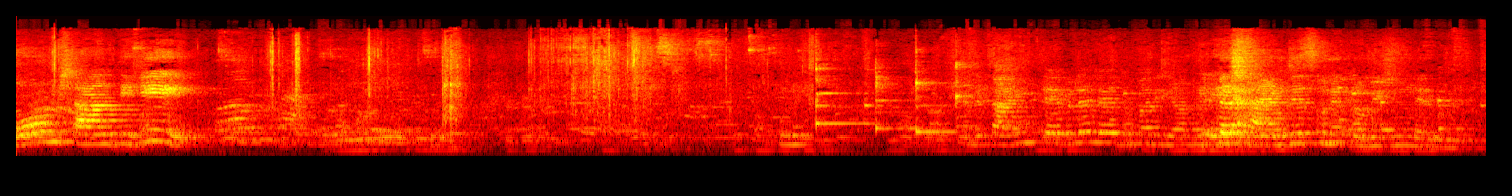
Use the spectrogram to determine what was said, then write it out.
ఓం శాంతి. టైం టేబులే లేదు మరి. ఇక్కడ హ్యాంగ్ చేసుకునే ప్రొవిజన్ లేదు మరి.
